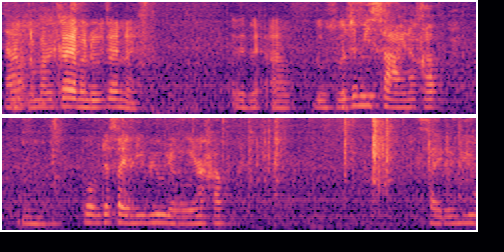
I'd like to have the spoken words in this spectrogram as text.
แล้ว เอามาใกล้ๆมันดูใกล้ๆหน่อยเออเนี่ยเอาดูสิมันจะมีสายนะครับ อืมผมจะใส่รีวิวอย่างนี้นะครับ ใส่รีวิว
